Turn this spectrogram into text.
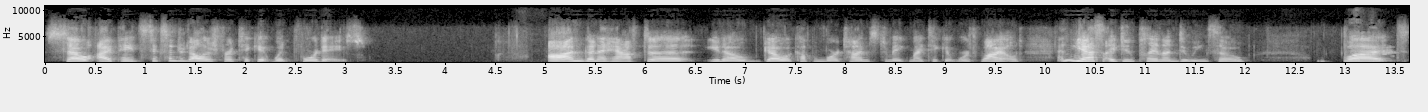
So I paid $600 for a ticket, went four days. I'm going to have to, you know, go a couple more times to make my ticket worthwhile. And yes, I do plan on doing so. But,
